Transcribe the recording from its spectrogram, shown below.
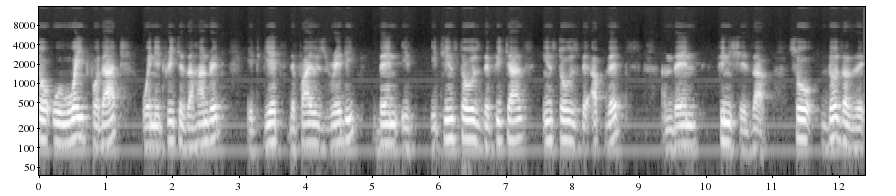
So we'll wait for that. When it reaches 100 it gets the files ready. Then it it installs the features installs the updates and then finishes up so those are the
